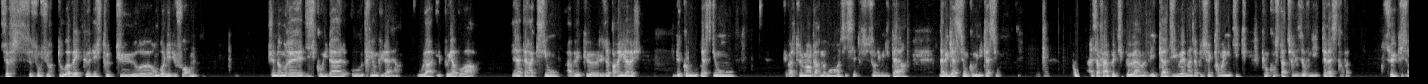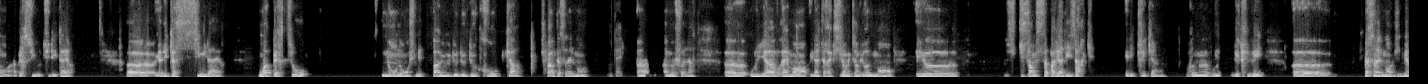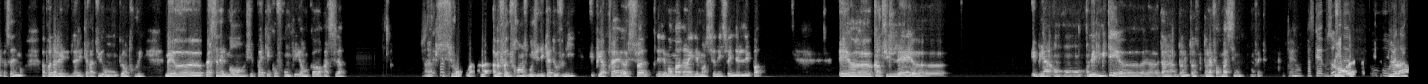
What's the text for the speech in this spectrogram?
ce, sont surtout avec des structures euh, en bonne et due forme. Je nommerais discoïdales ou triangulaires, où là, il peut y avoir des interactions avec les appareillages de communication, éventuellement d'armement, hein, si ce sont des militaires, navigation, communication. Donc, ça fait un petit peu hein, les cas d'IUM, hein, d'impulsion électromagnétique qu'on constate sur les ovnis terrestres, enfin, ceux qui sont aperçus au-dessus des terres. Euh, Il y a des cas similaires. Moi, perso, non, non, je n'ai pas eu de, de, de gros cas, je parle personnellement, hein, à, à hein, euh, où il y a vraiment une interaction avec l'environnement et euh, ce qui semble s'apparaître à des arcs électriques, hein, comme euh, vous le décrivez. Euh, personnellement, j'ai dit bien personnellement. Après, dans la littérature, on, peut en trouver. Mais euh, personnellement, j'ai pas été confronté encore à cela. Hein, c'est souvent à- à Muffin France, bon, j'ai des cas d'ovnis. Et puis après, euh, soit l'élément marin il est mentionné, soit il ne l'est pas. Et euh, quand il l'est, euh, eh bien, on, on- on est limité euh, dans, dans- dans- dans l'information, en fait. Parce que vous autres, euh,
